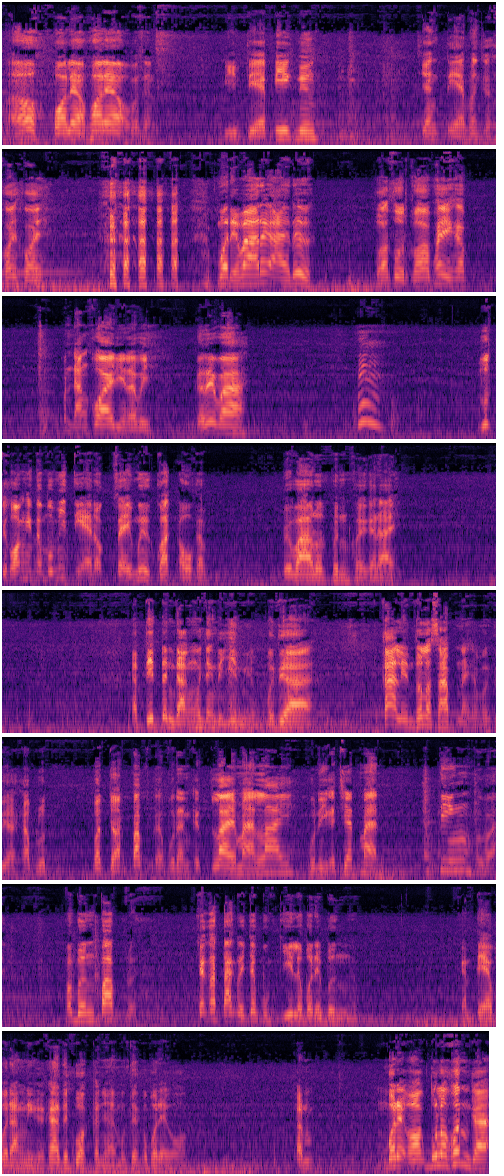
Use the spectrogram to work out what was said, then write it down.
เอาพอแล้ว พอแล้วว่าสันบีบเตะปีกหนึ่ง สียงเตะเพิ่นก็ค่อยๆว่าเดี๋ยวมาได้ออายเด้อขอโทษขออภัยครับ มันดังควายนี่นะพี่ก็ได้ว่ารถเจ้าของเห็นตังบ่มีแต่ดอกใส่มือกวักเอาครับ ไปว่ารถเพิ่นข่อยก็ได้กระติดดังๆมันจังได้ยินครับบางเทื่อค่าเล่นโทรศัพท์นะครับบางเทื่อขับรถบัดจอดปั๊บกับผู้นั้นก็ไล่มาไล่ผู้นี้ก็แชทมาติ้งแบบว่ามาเบิ่งปั๊บเลยจักก็ตักเลยจักปุ่งกี้แล้วบ่ได้เบิ่งครับ กันแต่บ่ดังนี่ก็ค่าแต่ควกกันอยู่หั่นบางเทื่อก็บ่ได้ออกกันบ่ได้ออกบุละคนก็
